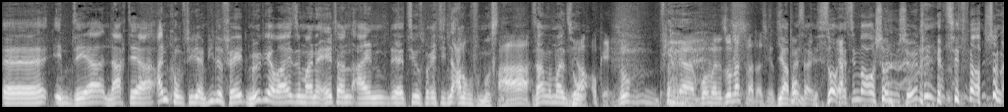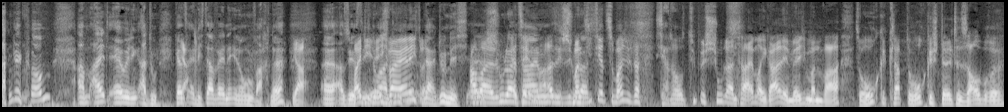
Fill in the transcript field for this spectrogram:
in der nach der Ankunft wieder in Bielefeld möglicherweise meine Eltern einen Erziehungsberechtigten anrufen mussten. Ah. Sagen wir mal so. Ja, okay, so viel mehr wollen wir, so lassen wir das jetzt. Ja, Punkt. besser ist. So, jetzt sind wir auch schon schön, jetzt sind wir auch schon angekommen am alt Airreading. Ah, du, ganz Ja. ehrlich, da wäre eine Erinnerung wach, ne? Ja. Äh, also jetzt Bei dir. nur Ich war dich. ja nicht drin. Nein, du nicht. Aber äh, Schullandheim. Also man Schulland- sieht jetzt zum Beispiel, das ist ja so typisch Schullandheimer, egal in welchem man war, so hochgeklappte, hochgestellte, saubere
